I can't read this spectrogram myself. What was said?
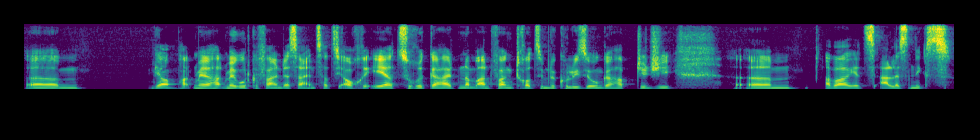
ähm, ja, hat mir, hat mir gut gefallen, der Sainz. Hat sich auch eher zurückgehalten am Anfang, trotzdem eine Kollision gehabt, GG. Ähm, aber jetzt alles nichts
